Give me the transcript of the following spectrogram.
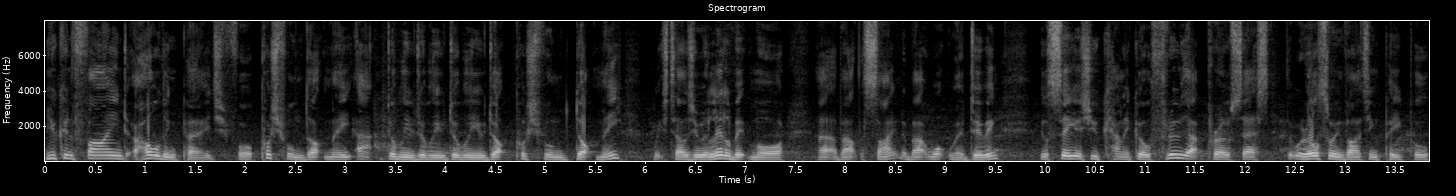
You can find a holding page for pushfund.me at www.pushfund.me, which tells you a little bit more uh, about the site and about what we're doing. You'll see as you kind of go through that process that we're also inviting people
